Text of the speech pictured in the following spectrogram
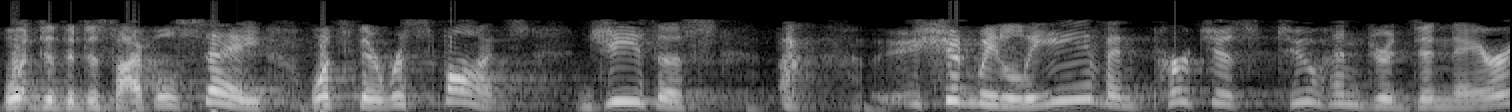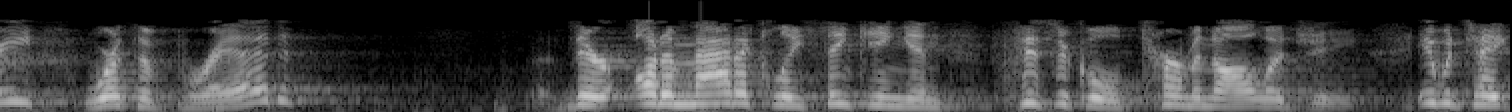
What did the disciples say? What's their response? Jesus, should we leave and purchase 200 denarii worth of bread? They're automatically thinking in physical terminology. It would take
